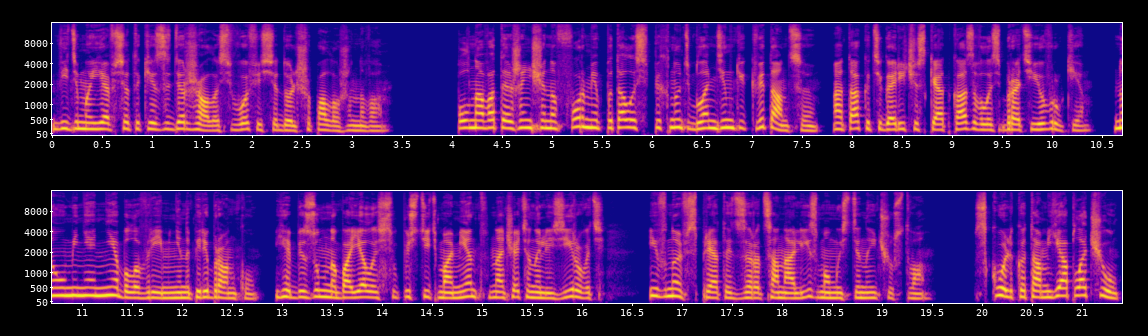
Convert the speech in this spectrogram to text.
Видимо, я все таки задержалась в офисе дольше положенного. Полноватая женщина в форме пыталась впихнуть блондинке квитанцию, а та категорически отказывалась брать ее в руки. Но у меня не было времени на перебранку. Я безумно боялась упустить момент, начать анализировать и вновь спрятать за рационализмом истинные чувства. «Сколько там я плачу?»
